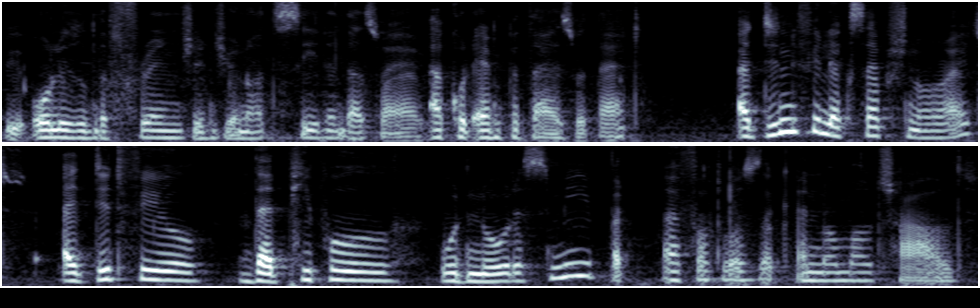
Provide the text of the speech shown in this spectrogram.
You're always on the fringe and you're not seen, and that's why I could empathize with that. I didn't feel exceptional, right? I did feel that people would notice me, but I felt I was like a normal child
